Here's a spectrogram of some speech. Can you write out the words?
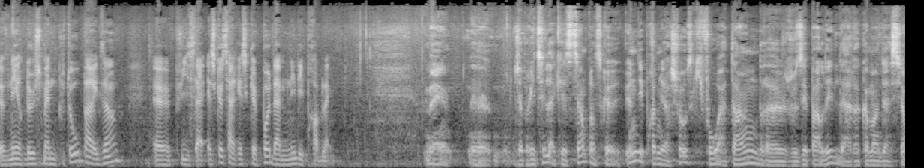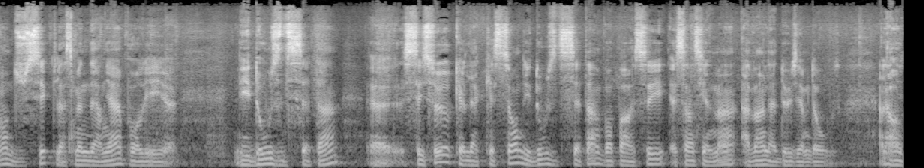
de, venir deux semaines plus tôt, par exemple? Euh, puis est-ce que ça risque pas d'amener des problèmes? Bien, euh, j'apprécie la question parce que une des premières choses qu'il faut attendre, je vous ai parlé de la recommandation du cycle la semaine dernière pour les les 12-17 ans. c'est sûr que la question des 12-17 ans va passer essentiellement avant la deuxième dose. Alors,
